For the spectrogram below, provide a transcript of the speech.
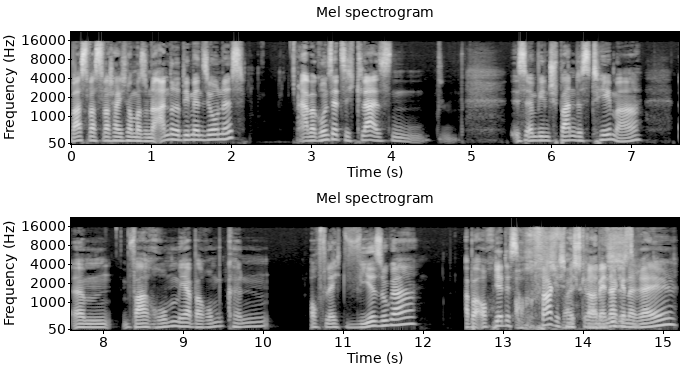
was, was wahrscheinlich nochmal so eine andere Dimension ist. Aber grundsätzlich, klar, ist, ein, ist irgendwie ein spannendes Thema. Ähm, warum, ja, warum können auch vielleicht wir sogar, aber auch, ja, das frage ich, ich mich gerade. Männer generell.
